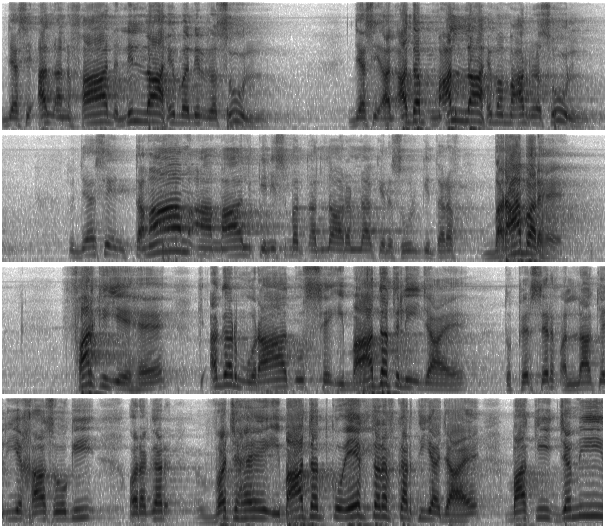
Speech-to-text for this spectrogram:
جیسے الانفال للہ ول رسول جیسے الادب اللہ و مع رسول تو جیسے ان تمام اعمال کی نسبت اللہ اور اللہ کے رسول کی طرف برابر ہے، فرق یہ ہے کہ اگر مراد اس سے عبادت لی جائے تو پھر صرف اللہ کے لیے خاص ہوگی اور اگر وجہ عبادت کو ایک طرف کر دیا جائے، باقی جمی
